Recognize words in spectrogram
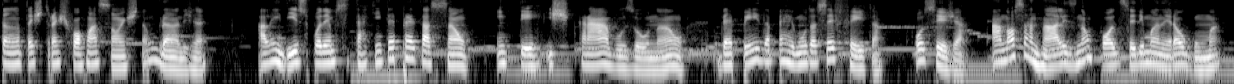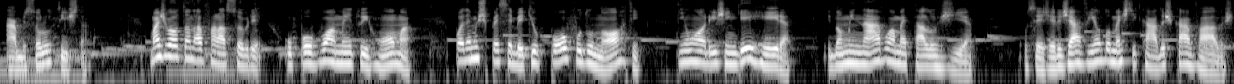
tantas transformações tão grandes. Né? Além disso, podemos citar que a interpretação em ter escravos ou não depende da pergunta a ser feita. Ou seja, a nossa análise não pode ser de maneira alguma absolutista. Mas voltando a falar sobre o povoamento em Roma, podemos perceber que o povo do norte tinha uma origem guerreira e dominavam a metalurgia, ou seja, eles já haviam domesticado os cavalos.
